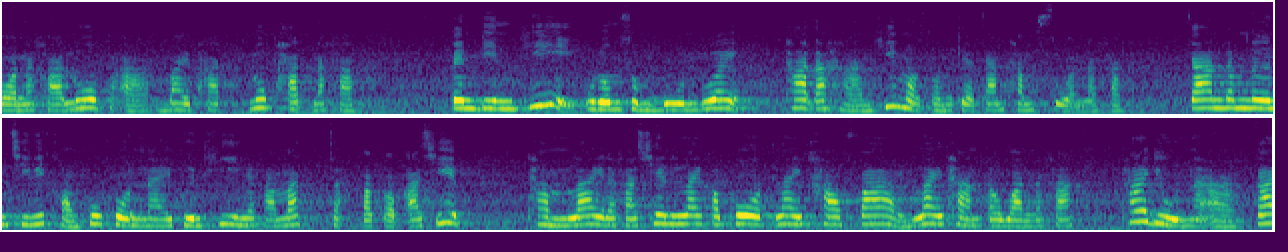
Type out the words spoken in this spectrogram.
อนนะคะ รูปใบพัดรูปพัดนะคะ เป็นดินที่อุดมสมบูรณ์ด้วยธาตุอาหารที่เหมาะสมแก่การทำสวนนะคะ การดำเนินชีวิตของผู้คนในพื้นที่นะคะ มักจะประกอบอาชีพ ทำไร่นะคะ เช่นไร่ข้าวโพดไร่ข้าวฟ่างไร่ทานตะวันนะคะ ถ้าอยู่นะใกล้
